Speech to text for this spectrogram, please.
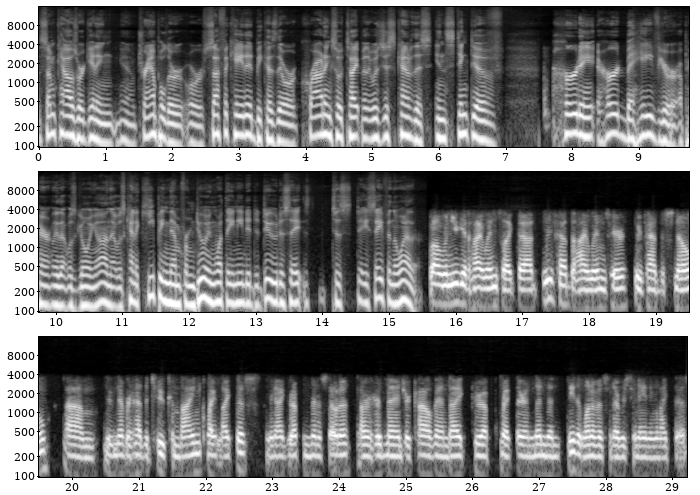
some cows were getting you know trampled or, or suffocated because they were crowding so tight but it was just kind of this instinctive herding herd behavior apparently that was going on that was kind of keeping them from doing what they needed to do to say to stay safe in the weather. Well, when you get high winds like that, we've had the high winds here. We've had the snow. Um, we've never had the two combined quite like this. I mean, I grew up in Minnesota. Our herd manager, Kyle Van Dyke, grew up right there in Lynden. Neither one of us had ever seen anything like this.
